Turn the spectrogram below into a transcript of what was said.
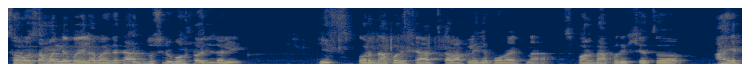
सर्वसामान्य महिला पाहिजे त्यात दुसरी गोष्ट अशी झाली की स्पर्धा परीक्षा आजकाल आपले जे पोरं आहेत ना स्पर्धा परीक्षेचं आहेत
